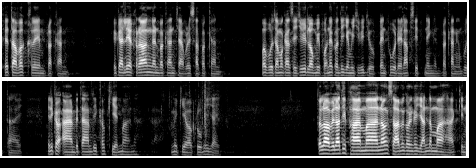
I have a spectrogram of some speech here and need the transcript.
เธอตอบว่าเคลมประกัน คือการเรียกร้องเงินประกันจากบริษัทประกัน มื่อผู้ทำกันเสียชีวิตลงมีผลให้คนที่ยังมีชีวิตอยู่ เป็นผู้ได้รับสิทธิ์ในเงินประกันของผู้ตาย อันนี้ก็อ่านไปตามที่เขาเขียนมานะ ไม่เกี่ยวกับครูไม่ใหญ่ ตลอดเวลาที่ผ่านมาน้องสาวเป็นคนขยันทำมาหากิน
